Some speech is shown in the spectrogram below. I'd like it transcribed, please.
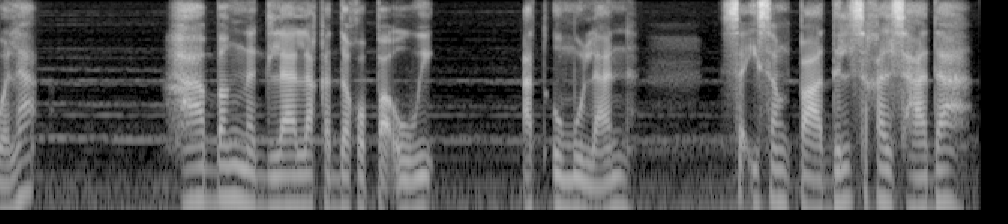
wala. Habang naglalakad ako pa uwi at umulan, sa isang paddle sa kalsada,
